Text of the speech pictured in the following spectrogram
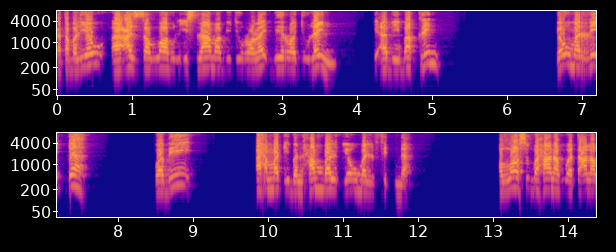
Kata beliau, "A'azzallahu al-Islam bi rajulain bi Abi Bakrin yaumar riddah wa bi Ahmad ibn Hanbal yaumal fitnah." Allah Subhanahu wa taala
